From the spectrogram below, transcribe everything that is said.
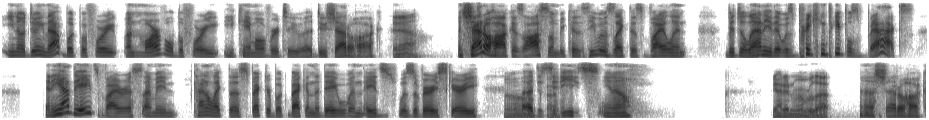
you know, doing that book before he on Marvel before he he came over to uh, do Shadowhawk. Yeah. And Shadowhawk is awesome because he was like this violent vigilante that was breaking people's backs. And he had the AIDS virus. I mean, kind of like the Spectre book back in the day when AIDS was a very scary Oh, uh, okay. disease, you know. Yeah, I didn't remember that. Uh, Shadowhawk,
